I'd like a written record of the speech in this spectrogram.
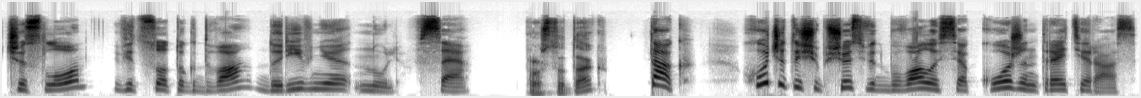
Число відсоток 2 дорівнює 0. Все. Просто так? Так, хочете, щоб щось відбувалося кожен третій раз?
